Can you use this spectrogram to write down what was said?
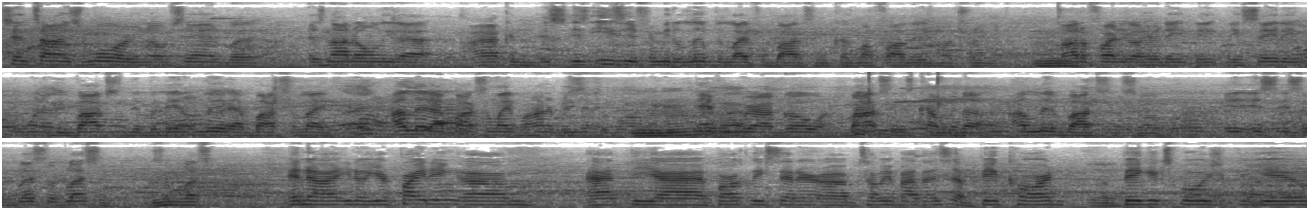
ten times more. You know what I'm saying? But it's not only that I can. It's, it's, easier for me to live the life of boxing because my father is my trainer. Mm-hmm. A lot of fighters out here, they, they, they say they, they want to be boxers, but they don't live that boxing life. I live that boxing life 100. percent mm-hmm. Everywhere I go, boxing is coming up. I live boxing, so it, it's it's a, it's a blessing. It's mm-hmm. a blessing. And uh, you know, you're fighting. Um, at the uh, Barclays Center. Um, tell me about that. This is a big card, Yeah. a big exposure for you.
